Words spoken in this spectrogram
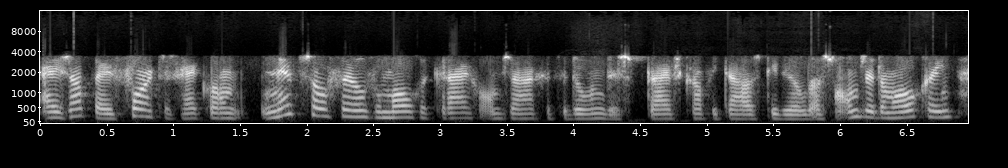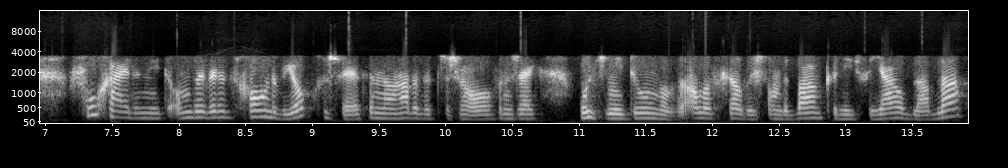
Hij zat bij Fortis. Hij kon net zoveel vermogen krijgen om zaken te doen. Dus bedrijfskapitaal als die wilde. Als zijn omzet omhoog ging, vroeg hij er niet om. Dan werd het gewoon erbij opgezet. En dan hadden we het er zo over. En dan zei ik, moet je niet doen, want al het geld is van de banken, niet van jou, bla bla.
